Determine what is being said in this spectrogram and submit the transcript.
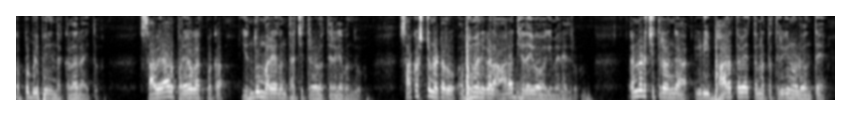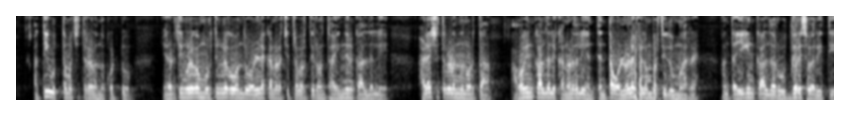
ಕಪ್ಪು ಬಿಳುಪಿನಿಂದ ಕಲರ್ ಆಯಿತು ಸಾವಿರಾರು ಪ್ರಯೋಗಾತ್ಮಕ, ಎಂದೂ ಮರೆಯದಂತಹ ಚಿತ್ರಗಳು ತೆರೆಗೆ ಬಂದವು. ಸಾಕಷ್ಟು ನಟರು ಅಭಿಮಾನಿಗಳ ಆರಾಧ್ಯ ದೈವವಾಗಿ ಮೆರೆದರು. ಕನ್ನಡ ಚಿತ್ರರಂಗ ಇಡೀ ಭಾರತವೇ ತನ್ನತ್ತ ತಿರುಗಿ ನೋಡುವಂತೆ ಅತಿ ಉತ್ತಮ ಚಿತ್ರಗಳನ್ನು ಕೊಟ್ಟು ಎರಡು ತಿಂಗಳಿಗೋ ಮೂರು ತಿಂಗಳಿಗೋ ಒಂದು ಒಳ್ಳೆ ಕನ್ನಡ ಚಿತ್ರ ಬರ್ತಿರುವಂತಹ ಹಿಂದಿನ ಕಾಲದಲ್ಲಿ ಹಳೆ ಚಿತ್ರಗಳನ್ನು ನೋಡ್ತಾ ಅವಾಗಿನ ಕಾಲದಲ್ಲಿ ಕನ್ನಡದಲ್ಲಿ ಎಂತೆಂಥ ಒಳ್ಳೊಳ್ಳೆ ಫಿಲಂ ಬರ್ತಿದ್ವು ಮಾರ್ರೆ ಅಂತ ಈಗಿನ ಕಾಲದವರು ಉದ್ಗರಿಸುವ ರೀತಿ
